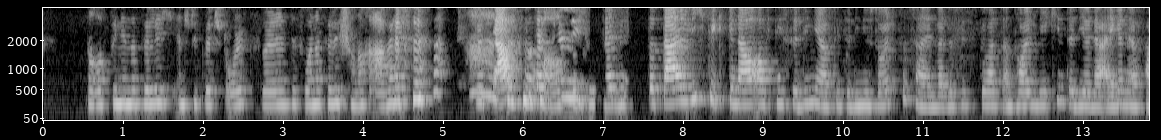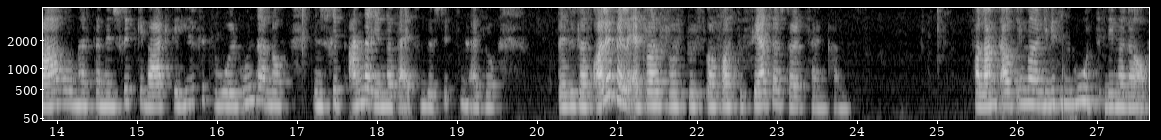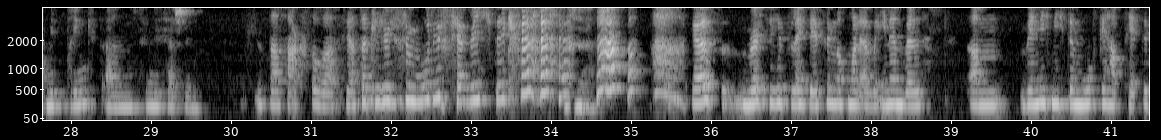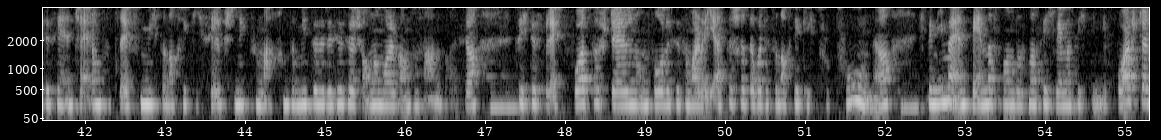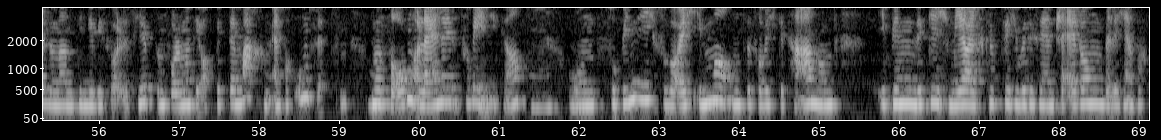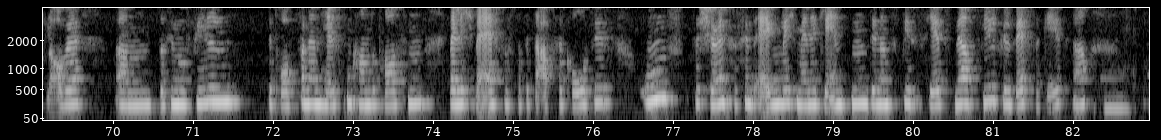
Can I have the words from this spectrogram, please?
darauf bin ich natürlich ein Stück weit stolz, weil das war natürlich schon auch Arbeit. Das, das muss man auch. Das ist total wichtig, genau auch diese Dinge, auf diese Dinge stolz zu sein, weil das ist, du hast einen tollen Weg hinter dir, der eigene Erfahrung, hast dann den Schritt gewagt, dir Hilfe zu holen und dann noch den Schritt anderen dabei zu unterstützen. Also das ist auf alle Fälle etwas, was du, auf was du sehr, sehr stolz sein kannst. Verlangt auch immer einen gewissen Mut, den man da auch mitbringt. Ähm, das finde ich sehr schön. Da sagst du was, ja, der gewisse Mut ist sehr wichtig. ja, das möchte ich jetzt vielleicht deswegen nochmal erwähnen, weil ähm, wenn ich nicht den Mut gehabt hätte, diese Entscheidung zu treffen, mich dann auch wirklich selbstständig zu machen damit, also das ist halt schon nochmal ganz was anderes, ja. Mhm. Sich das vielleicht vorzustellen und so, das ist einmal der erste Schritt, aber das dann auch wirklich zu tun, ja. Mhm. Ich bin immer ein Fan davon, dass man sich, wenn man sich Dinge vorstellt, wenn man Dinge visualisiert, dann soll man sie auch bitte machen, einfach umsetzen. Mhm. Nur sagen alleine ist zu wenig, ja. Mhm. Und so bin ich, so war ich immer und das habe ich getan und ich bin wirklich mehr als glücklich über diese Entscheidung, weil ich einfach glaube, ähm, dass ich nur vielen Betroffenen helfen kann da draußen, weil ich weiß, dass der Bedarf sehr groß ist. Und das Schönste sind eigentlich meine Klienten, denen es bis jetzt ja, viel, viel besser geht. Ja.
